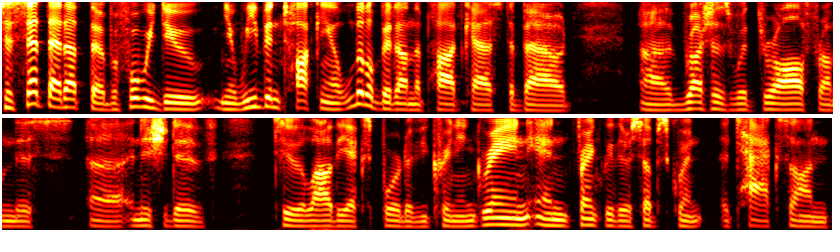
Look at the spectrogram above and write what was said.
To set that up, though, before we do, you know, we've been talking a little bit on the podcast about uh, Russia's withdrawal from this uh, initiative to allow the export of Ukrainian grain, and frankly, their subsequent attacks on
